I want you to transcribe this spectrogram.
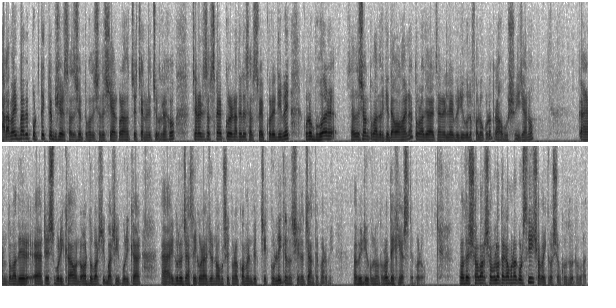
ধারাবাহিকভাবে প্রত্যেকটা বিষয়ের সাজেশন তোমাদের সাথে শেয়ার করা হচ্ছে। চ্যানেলে চোখ রাখো। চ্যানেলটি সাবস্ক্রাইব করে না থাকলে সাবস্ক্রাইব করে দিবে। কোনো ভুয়া সাজেশন তোমাদেরকে দেওয়া হয় না। তোমরা যারা চ্যানেলের ভিডিওগুলো ফলো করো, তারা অবশ্যই জানো। কারণ তোমাদের টেস্ট পরীক্ষা অর্ধবার্ষিক বার্ষিক পরীক্ষার এগুলো যাচাই করার জন্য অবশ্যই তোমরা কমেন্ট ব্যাক চেক করলেই কিন্তু সেটা জানতে পারবে বা ভিডিওগুলো তোমরা দেখে আসতে পারো। তোমাদের সবার সফলতা কামনা করছি, সবাইকে অসংখ্য ধন্যবাদ।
